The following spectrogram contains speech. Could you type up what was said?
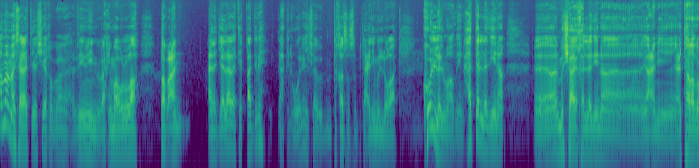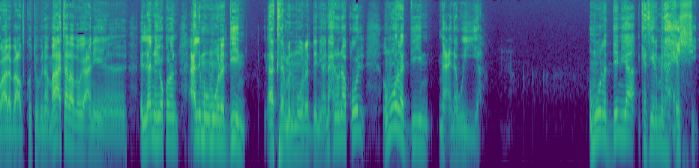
أما مسألة الشيخ ابن عثيمين رحمه الله طبعا على جلالة قدره لكن هو ليس متخصص بتعليم اللغات. كل الماضين حتى الذين آه، المشايخ الذين آه، يعني اعترضوا على بعض كتبنا. ما اعترضوا يعني آه، إلا أنه يقولون علموا أمور الدين أكثر من أمور الدنيا، نحن نقول أمور الدين معنوية. أمور الدنيا كثير منها حسي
